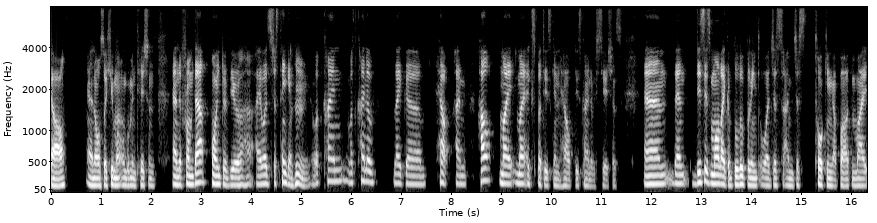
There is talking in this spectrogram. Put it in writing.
ar and also human augmentations. And from that point of view, I was just thinking, hmm, what kind, what kind of like uh, help? I'm how my my expertise can help these kind of situations. And then this is more like a blueprint, or just I'm just talking about my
